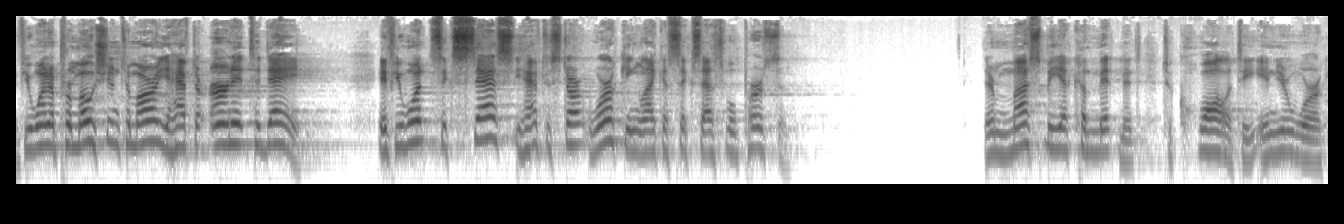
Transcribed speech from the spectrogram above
If you want a promotion tomorrow, you have to earn it today. If you want success, you have to start working like a successful person. There must be a commitment to quality in your work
